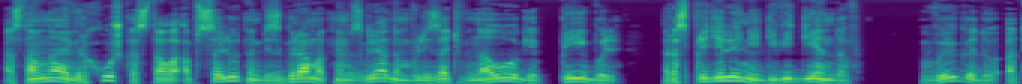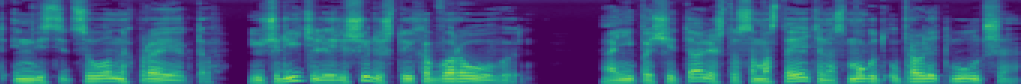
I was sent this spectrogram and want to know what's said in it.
Основная верхушка стала абсолютно безграмотным взглядом влезать в налоги, прибыль, распределение дивидендов, выгоду от инвестиционных проектов. И учредители решили, что их обворовывают. Они посчитали, что самостоятельно смогут управлять лучше,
